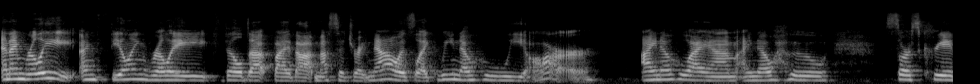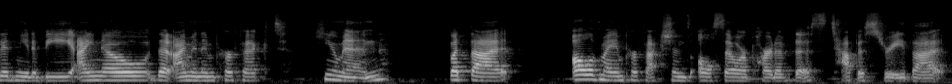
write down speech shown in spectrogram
and I'm really I'm feeling really filled up by that message right now is like we know who we are. I know who I am. I know who source created me to be. I know that I'm an imperfect human, but that all of my imperfections also are part of this tapestry that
